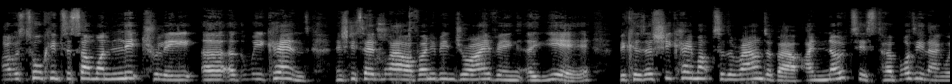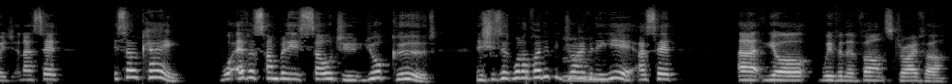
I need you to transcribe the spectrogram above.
I was talking to someone literally uh, at the weekend, and she said, "Wow, I've only been driving a year because as she came up to the roundabout, I noticed her body language, and I said, "It's okay. Whatever somebody's sold you, you're good." And she said, "Well, I've only been driving a year." I said, uh, "You're with an advanced driver.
